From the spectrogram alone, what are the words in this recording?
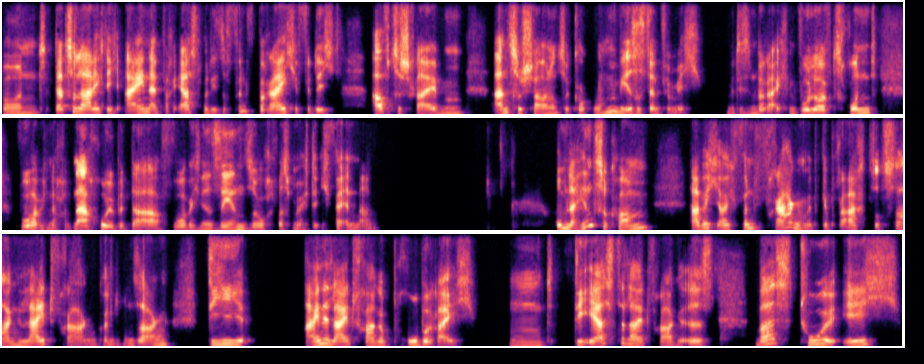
Und dazu lade ich dich ein, einfach erstmal diese fünf Bereiche für dich aufzuschreiben, anzuschauen und zu gucken, hm, wie ist es denn für mich mit diesen Bereichen? Wo läuft es rund? Wo habe ich noch Nachholbedarf? Wo habe ich eine Sehnsucht? Was möchte ich verändern? Um dahin zu kommen, habe ich euch fünf Fragen mitgebracht, sozusagen Leitfragen, könnte man sagen, die eine Leitfrage pro Bereich. Und die erste Leitfrage ist, was tue ich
